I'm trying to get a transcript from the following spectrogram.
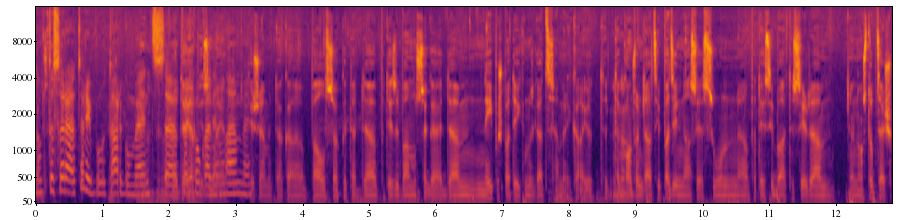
Nu, tas varētu arī būt arguments jā. uh, Nu, te par kaut kādiem lēmumiem. Tiešām ir tā, kā Pauls saka, tad ā, patiesībā mums sagaida ām, īpaši patīkams gads Amerikā, jo tad tā Nu. konfrontācija padziļināsies un ā, patiesībā tas ir ām, no stupceļš.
